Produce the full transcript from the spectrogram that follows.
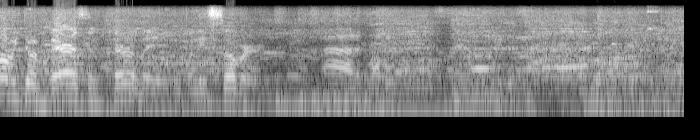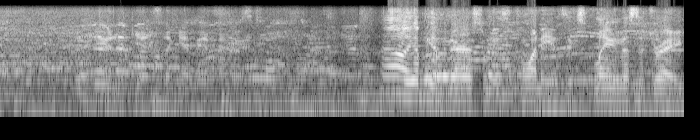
hoping to embarrass him thoroughly when he's sober. Ah, that's probably Oh, he'll be embarrassed when he's 20 and is explaining this to Drake.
